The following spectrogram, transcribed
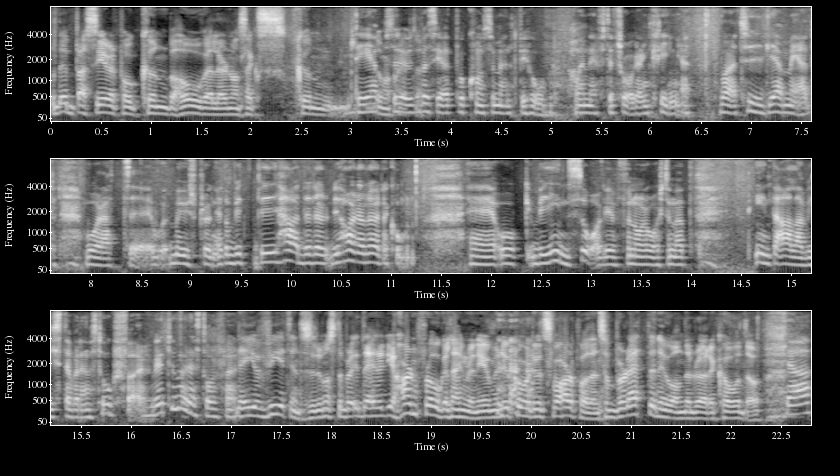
Och det är baserat på kundbehov eller någon slags kund... Det är absolut baserat på konsumentbehov och en efterfrågan kring att vara tydliga med, vårat, eh, med ursprunget. Och vi, vi, hade, vi har den röda kon eh, och vi insåg för några år sedan att inte alla visste vad den stod för. Vet du vad det står för? Nej, jag vet inte. Så du måste, jag har en fråga längre ner, men nu kommer du att svara på den. Så berätta nu om den röda kon då. Ja,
